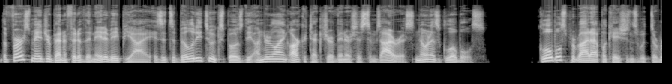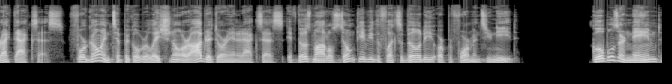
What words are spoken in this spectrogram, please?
The first major benefit of the native API is its ability to expose the underlying architecture of InterSystems Iris, known as globals. Globals provide applications with direct access, foregoing typical relational or object oriented access if those models don't give you the flexibility or performance you need. Globals are named,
